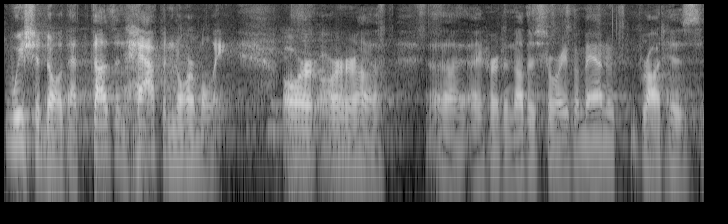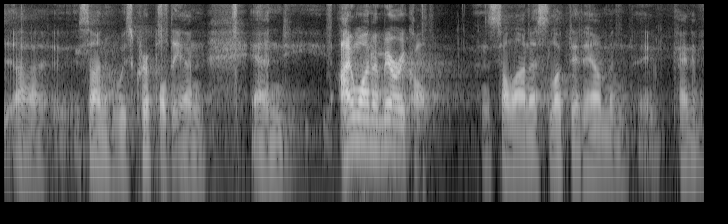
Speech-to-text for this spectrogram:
We should know that doesn't happen normally. Or, or uh, uh, I heard another story of a man who brought his uh, son who was crippled in, and I want a miracle. And Solanus looked at him and kind of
